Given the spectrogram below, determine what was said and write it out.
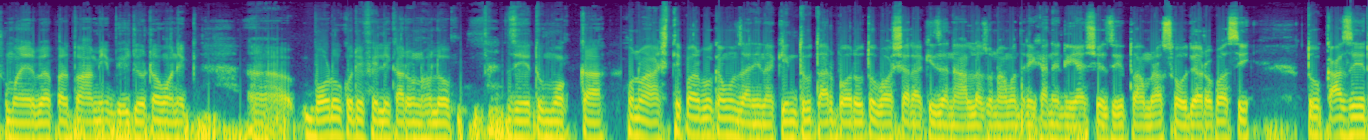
সময়ের ব্যাপার, তো আমি ভিডিওটা অনেক বড় করে ফেলি। কারণ হলো, যেহেতু মক্কা, কোনো আসতে পারব কেমন জানি না, কিন্তু তারপরেও তো ভরসা রাখি যে না, আল্লাহ যেন আমাদের এখানে নিয়ে আসে, যেহেতু আমরা সৌদি আরব আছি। তো কাজের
